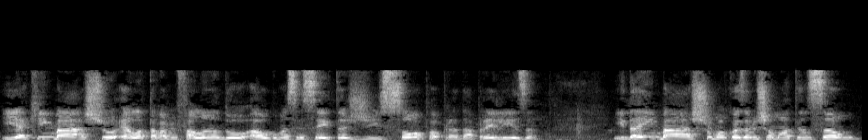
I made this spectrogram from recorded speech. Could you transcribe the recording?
E aqui embaixo ela estava me falando algumas receitas de sopa para dar para Elisa. E daí embaixo, uma coisa me chamou a atenção,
